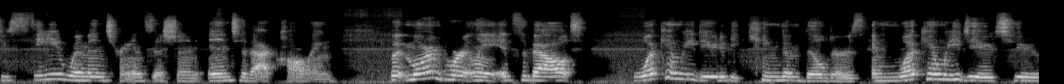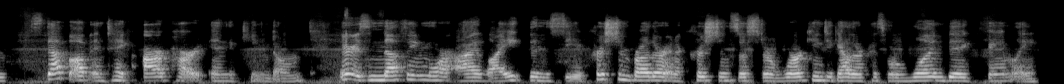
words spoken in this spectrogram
to see women transition into that calling. But more importantly, it's about what can we do to be kingdom builders? And what can we do to step up and take our part in the kingdom? There is nothing more i like than to see a christian brother and a christian sister working together because we're one big family.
